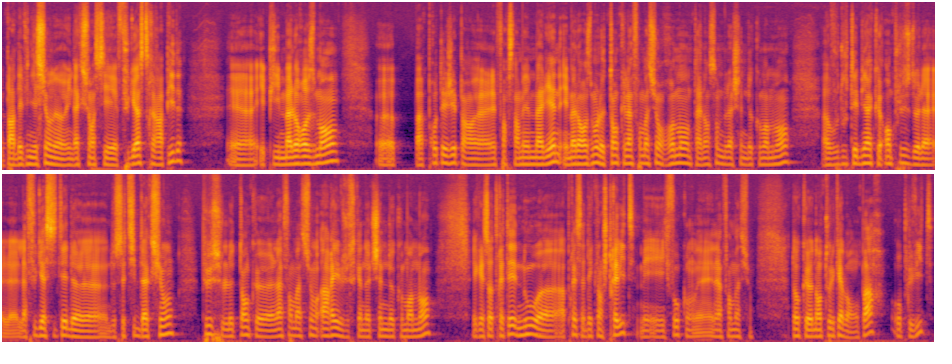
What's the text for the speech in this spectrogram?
par définition, une action assez fugace, très rapide. et puis malheureusement, protégé par euh, les forces armées maliennes. Et malheureusement, le temps que l'information remonte à l'ensemble de la chaîne de commandement, euh, vous doutez bien qu'en plus de la, fugacité de, ce type d'action, plus le temps que l'information arrive jusqu'à notre chaîne de commandement et qu'elle soit traitée, nous, euh, après, ça déclenche très vite, mais il faut qu'on ait l'information. Donc, dans tous les cas, bah, on part au plus vite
